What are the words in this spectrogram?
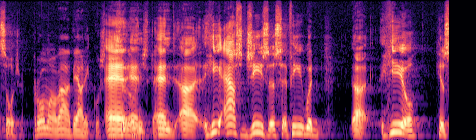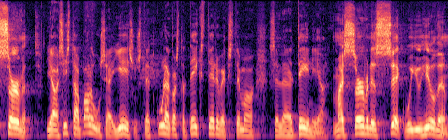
soldier. Rooma väepealikust, And, and, sõdurist. and uh, he asked Jesus if he would uh, heal his servant. ja siis ta palus Jeesust, et kuule, kas ta teeks terveks tema selle teenija. My servant is sick. Will you heal them?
